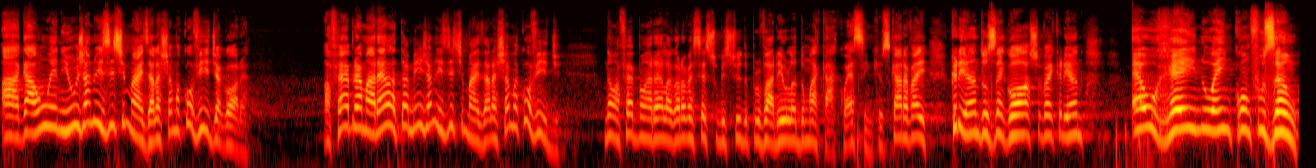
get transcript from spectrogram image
A H1N1 já não existe mais, ela chama Covid agora. A febre amarela também já não existe mais, ela chama Covid. Não, a febre amarela agora vai ser substituída por varíola do macaco. É assim, que os caras vai criando os negócios, vai criando. É o reino em confusão.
